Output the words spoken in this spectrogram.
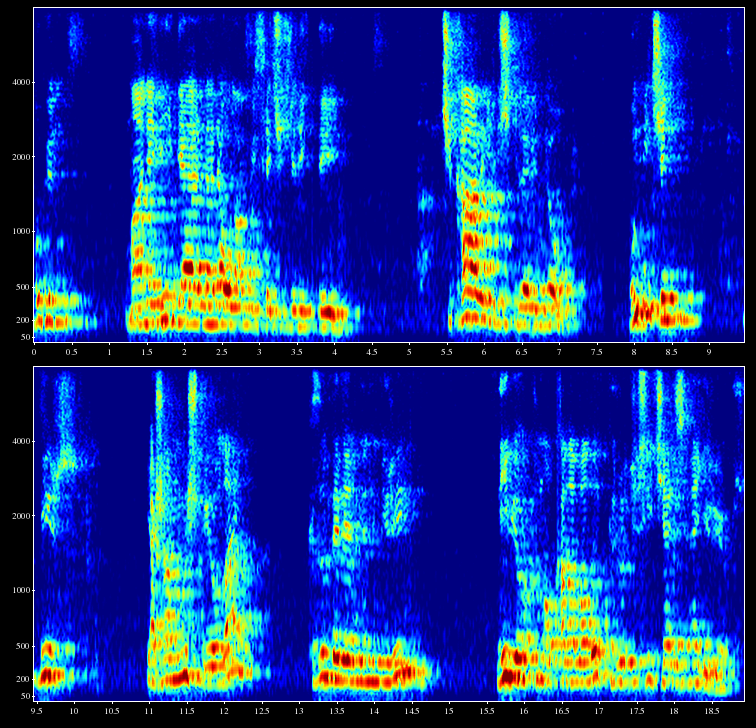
bugün manevi değerlere olan bir seçicilik değil. Çıkar ilişkilerinde olur. Bunun için bir yaşanmış bir olay Kızılderililerin biri New York'un o kalabalık gürültüsü içerisine giriyor.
